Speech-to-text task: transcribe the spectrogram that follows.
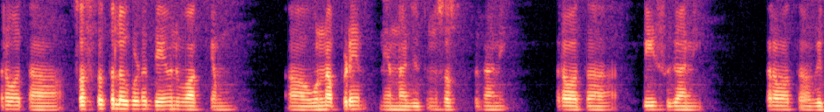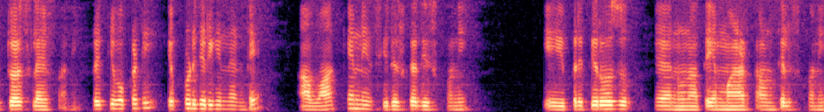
తర్వాత స్వస్థతలో కూడా దేవుని వాక్యం ఉన్నప్పుడే నేను నా జీవితంలో స్వస్థత కానీ తర్వాత పీస్ కానీ తర్వాత విక్టోరియస్ లైఫ్ కానీ ప్రతి ఒక్కటి ఎప్పుడు జరిగిందంటే, ఆ వాక్యాన్ని నేను సీరియస్‌గా తీసుకొని, ఈ ప్రతిరోజు నువ్వు నాతో ఏం మాట్లాడతావని తెలుసుకొని,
